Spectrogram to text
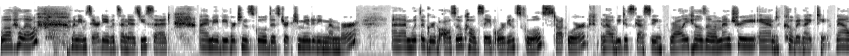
Well, hello. My name is Sarah Davidson as you said. I'm a Beaverton School District community member and I'm with a group also called SaveOregonSchools.org and I'll be discussing Raleigh Hills Elementary and COVID-19. Now,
